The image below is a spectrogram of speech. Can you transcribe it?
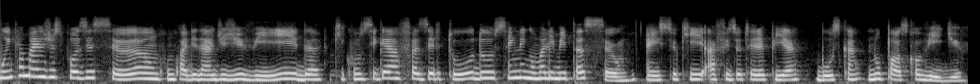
muita mais disposição, com qualidade de vida, que consiga fazer tudo sem nenhuma limitação. É isso que a fisioterapia busca no pós-Covid.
